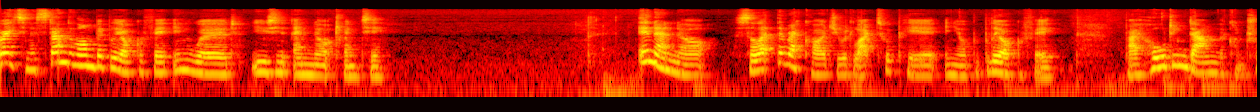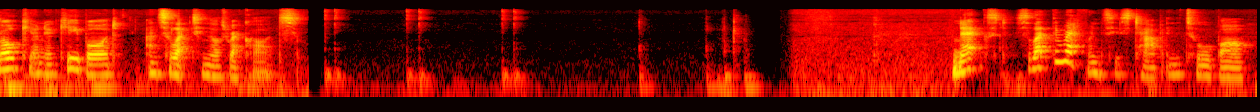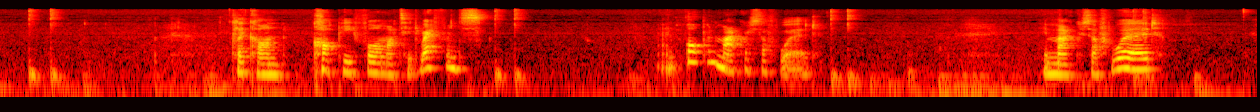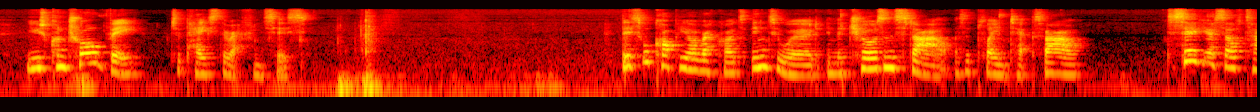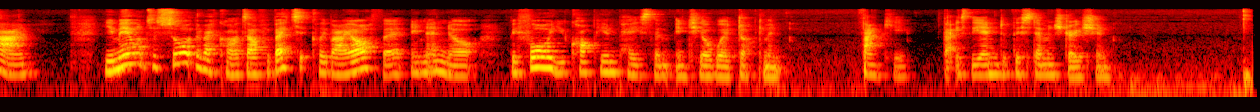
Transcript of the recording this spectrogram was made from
Creating a standalone bibliography in Word using EndNote 20. In EndNote, select the record you would like to appear in your bibliography by holding down the Control key on your keyboard and selecting those records. Next, select the References tab in the toolbar. Click on Copy Formatted Reference and open Microsoft Word. In Microsoft Word, use Ctrl V to paste the references. This will copy your records into Word in the chosen style as a plain text file. To save yourself time, you may want to sort the records alphabetically by author in EndNote before you copy and paste them into your Word document. That is the end of this demonstration.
